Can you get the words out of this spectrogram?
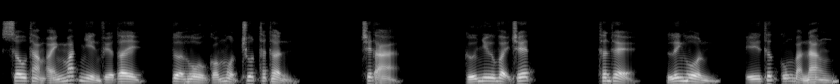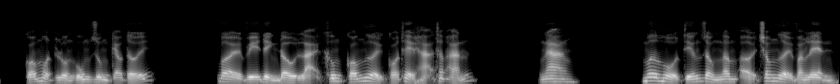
Sâu thẳm ánh mắt nhìn phía tây, tựa hồ có một chút thất thần. Chết à? Cứ như vậy chết. Thân thể, linh hồn, ý thức cũng bản năng, có một luồng ung dung kéo tới. Bởi vì đỉnh đầu lại không có người có thể hạ thấp hắn. Ngang. Mơ hồ tiếng rồng ngâm ở trong người vang lên,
